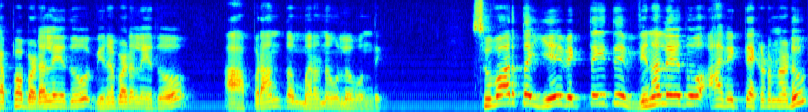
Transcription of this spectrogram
చెప్పబడలేదో వినబడలేదో ఆ ప్రాంతం మరణంలో ఉంది. సువార్త ఏ వ్యక్తి అయితే వినలేదో ఆ వ్యక్తి ఎక్కడున్నాడు?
